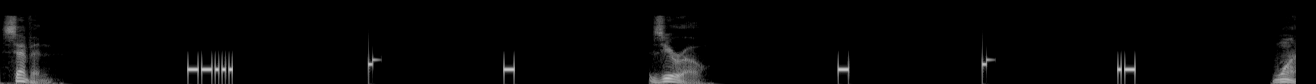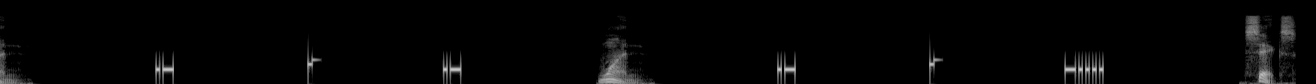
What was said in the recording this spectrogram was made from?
Seven. Zero. One. One. Six.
